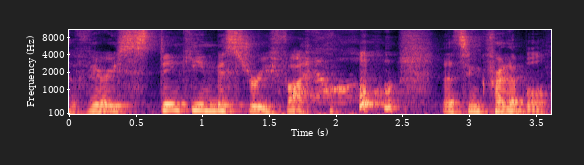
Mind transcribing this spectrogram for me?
A very stinky mystery file. That's incredible.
